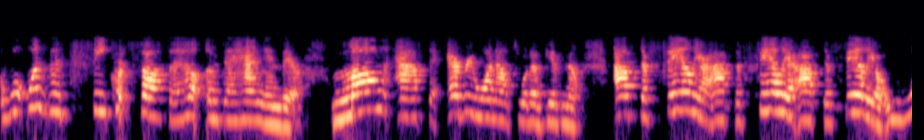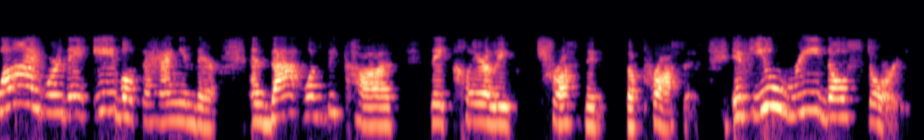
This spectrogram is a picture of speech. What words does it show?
what was the secret sauce that helped them to hang in there long after everyone else would have given up? After failure, after failure, after failure, why were they able to hang in there? And that was because they clearly trusted the process. If you read those stories,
